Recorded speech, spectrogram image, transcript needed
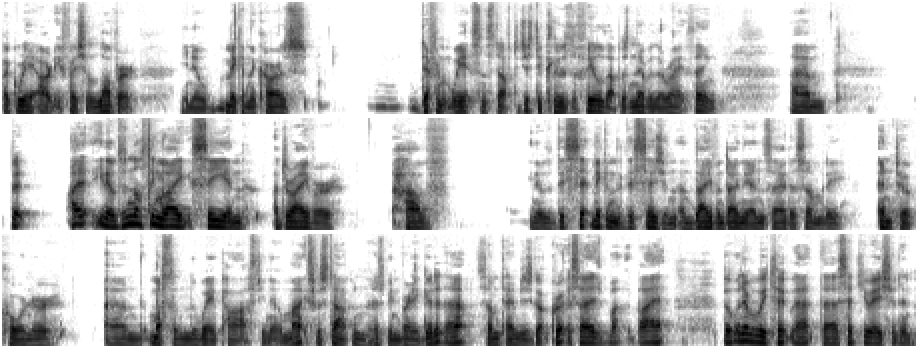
a great artificial lover, you know, making the cars different weights and stuff to just to close the field up was never the right thing. Um, but I, you know, there's nothing like seeing a driver have, you know, making the decision and diving down the inside of somebody into a corner and muscling the way past. You know, Max Verstappen has been very good at that. Sometimes he's got criticised by, by, it, but whenever we took that uh, situation in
